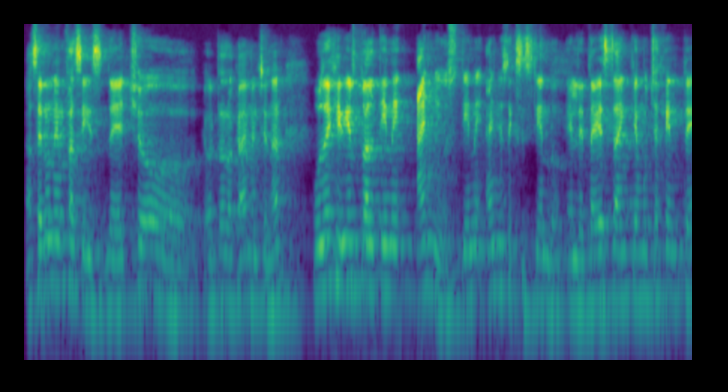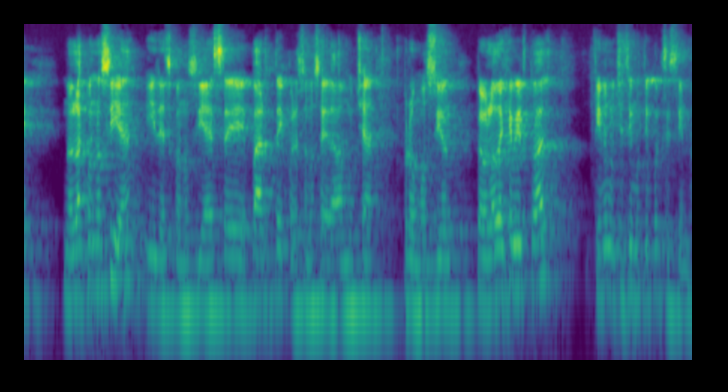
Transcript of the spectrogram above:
Hacer un énfasis, de hecho, ahorita lo acaba de mencionar, UDG Virtual tiene años, tiene años existiendo. El detalle está en que mucha gente no la conocía y desconocía esa parte y por eso no se daba mucha promoción. Pero la UDG Virtual tiene muchísimo tiempo existiendo.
